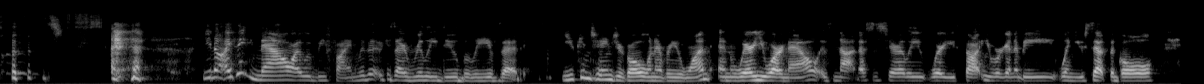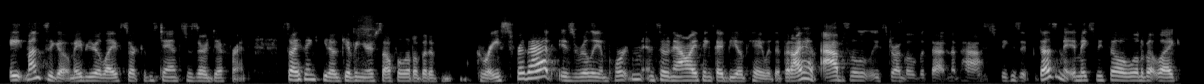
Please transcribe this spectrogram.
you know, I think now I would be fine with it because I really do believe that you can change your goal whenever you want and where you are now is not necessarily where you thought you were going to be when you set the goal 8 months ago. Maybe your life circumstances are different. So i think you know giving yourself a little bit of grace for that is really important and so now i think i'd be okay with it. But i have absolutely struggled with that in the past because it does make it makes me feel a little bit like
